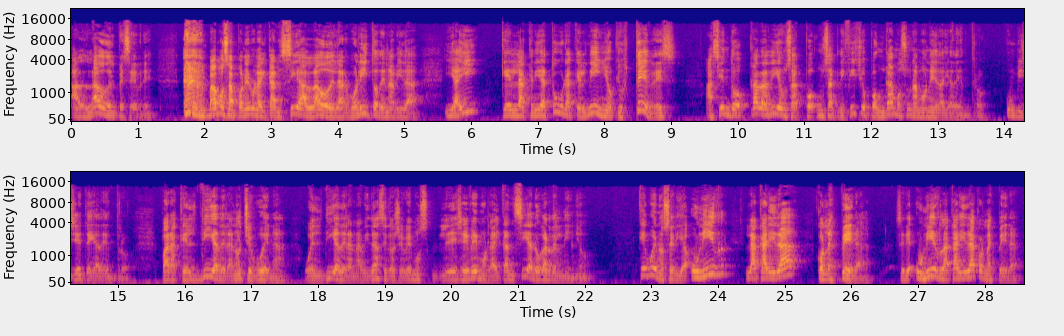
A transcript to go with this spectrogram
al lado del pesebre. vamos a poner una alcancía al lado del arbolito de Navidad. Y ahí que la criatura, que el niño, que ustedes, haciendo cada día un, sacrificio, pongamos una moneda ahí adentro, un billete ahí adentro, para que el día de la Nochebuena o el día de la Navidad se lo llevemos, le llevemos la alcancía al hogar del niño. Qué bueno sería unir la caridad con la espera. Sería unir la caridad con la espera.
